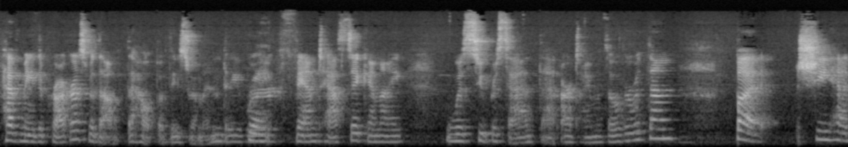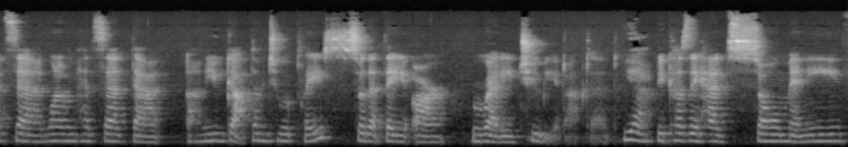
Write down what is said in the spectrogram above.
have made the progress without the help of these women. They were Right. fantastic, and I was super sad that our time was over with them. But she had said, one of them had said that um, you got them to a place so that they are ready to be adopted yeah because they had so many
